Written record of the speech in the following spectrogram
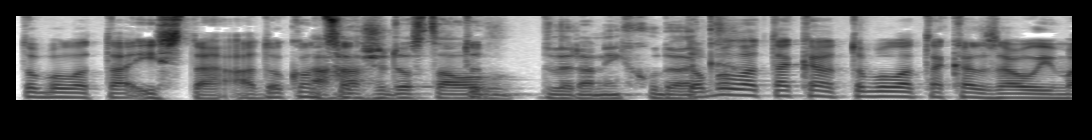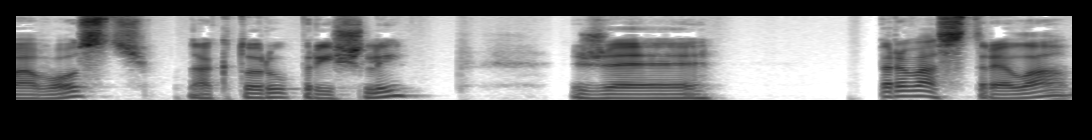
to bola tá istá. A dokonca Aha, že dostal to- dveraný chudák. To bola, taká, to bola taká zaujímavosť, na ktorú prišli, že prvá strela,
